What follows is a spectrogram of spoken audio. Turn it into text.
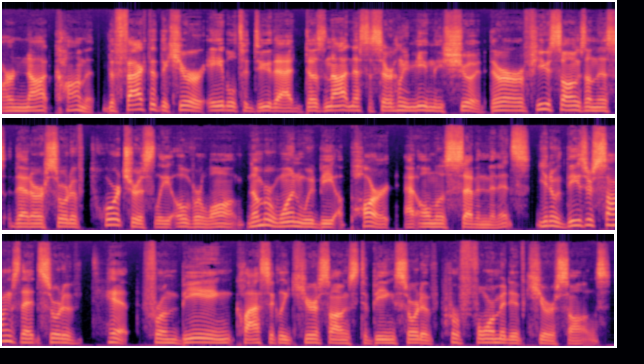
are not common. The fact that The Cure are able to do that does not necessarily mean they should. There are a few songs on this that are sort of torturously overlong. Number one would be Apart at almost seven minutes. You know, these are songs that sort of tip from being classically Cure songs to being sort of performative Cure songs.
